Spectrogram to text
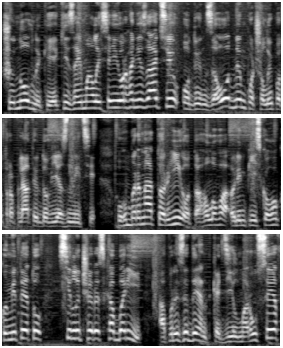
Чиновники, які займалися її організацією, один за одним почали потрапляти до в'язниці. Губернатор Ріо та голова Олімпійського комітету сіли через хабарі, а президентка Ділма Русеф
